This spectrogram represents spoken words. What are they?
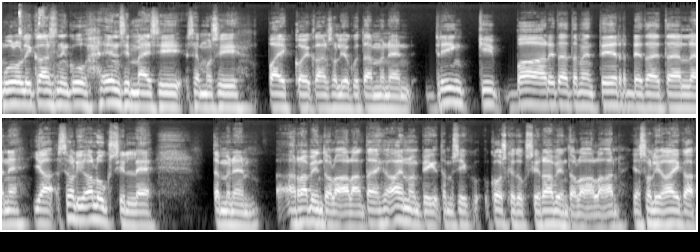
Mulla oli kans niinku ensimmäisiä semmosia paikkoja kanssa oli joku tämmönen drinkkibaari tai tämmönen terde tai tällainen. Ja se oli aluksi tämmönen ravintola-alan tai ehkä ainoimpia tämmöisiä kosketuksia ravintola-alaan. Ja se oli aika,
